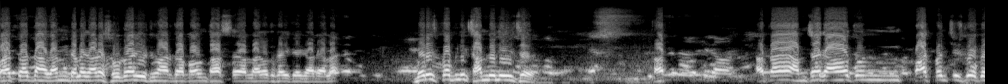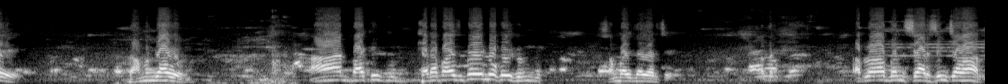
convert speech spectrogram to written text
पाच पाच दहा दहा मिनिटाला गाड्या सोडवायला इथून अर्धा पाऊन तास लागत काही काही गाड्याला. बरीच पब्लिक थांबलेली इथं. आता आमच्या गावातून पाच पंचवीस लोक आहे. धामणगावहून आणि बाकी खेड्यापाड्याचे बरेच लोक इकडून संभाजीनगरचे आपला बनसियार सिंग चव्हाण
